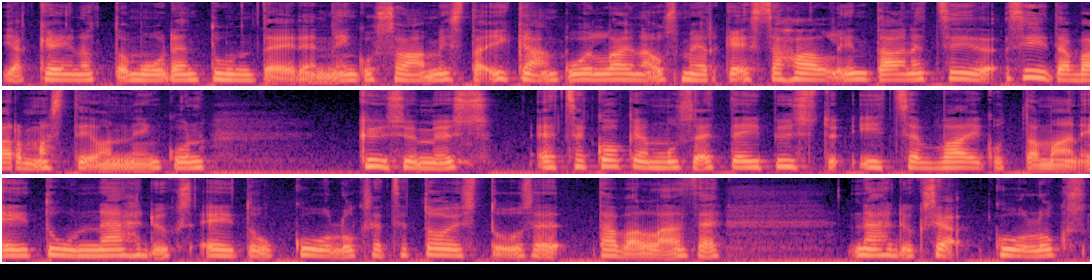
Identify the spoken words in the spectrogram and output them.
ja keinottomuuden tunteiden niin kuin saamista ikään kuin lainausmerkeissä hallintaan. Että siitä, siitä varmasti on niin kuin kysymys, että se kokemus, että ei pysty itse vaikuttamaan, ei tuu nähdyksi, ei tuu kuulluksi, että se toistuu se tavallaan se nähdyksi ja kuulluksi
